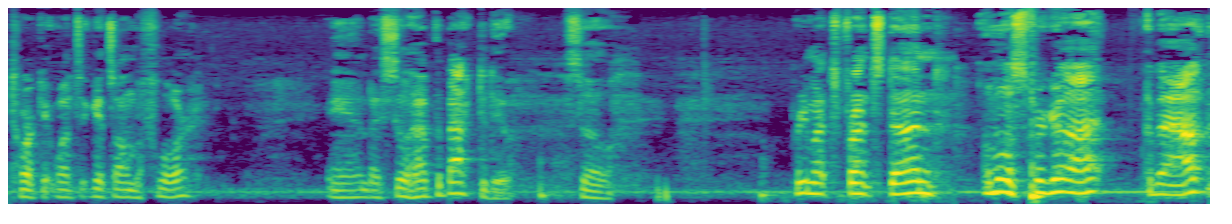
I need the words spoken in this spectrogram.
Torque it once it gets on the floor. And I still have the back to do. So, pretty much front's done. Almost forgot about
